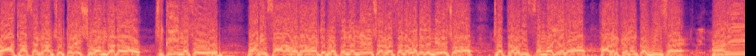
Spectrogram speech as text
पाचला संग्राम शिरतोडे शुभम जाधव चिखली मसूर. आणि साडा भद्रामारुती प्रसन्न निळेश्वर प्रसन्न वडील निळेश्वर छत्रपती संभाजीनगर. हा गड क्रमांक वीस आहे. आणि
